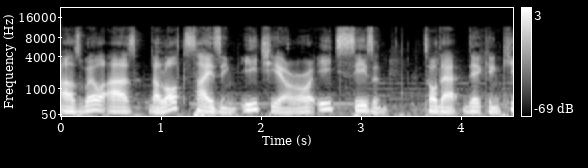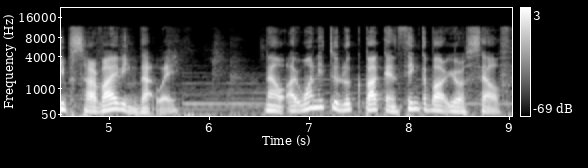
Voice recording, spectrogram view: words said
as well as the lot sizing each year or each season so that they can keep surviving that way. Now I want you to look back and think about yourself.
